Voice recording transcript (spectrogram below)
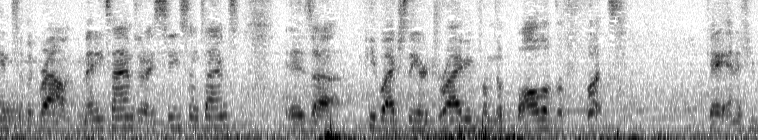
into the ground. Many times, what I see sometimes is uh, people actually are driving from the ball of the foot. Okay, and if you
